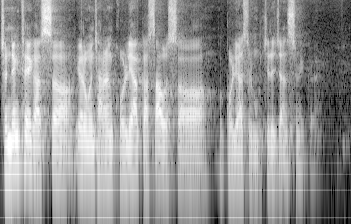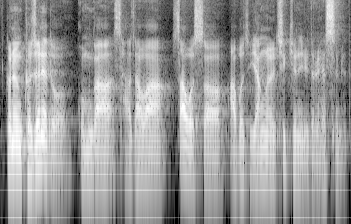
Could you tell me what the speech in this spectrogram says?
전쟁터에 가서 여러분 잘 아는 골리앗과 싸워서 골리앗을 무찌르지 않습니까? 그는 그전에도 곰과 사자와 싸워서 아버지 양을 지키는 일들을 했습니다.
